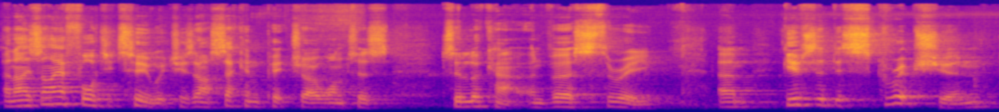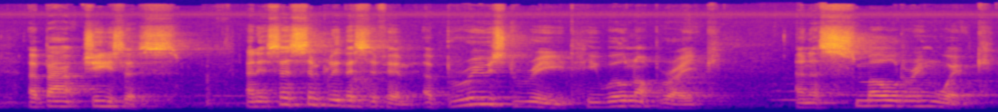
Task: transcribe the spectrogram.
And Isaiah 42, which is our second picture I want us to look at, and verse 3, um, gives a description about Jesus. And it says simply this of him A bruised reed he will not break, and a smouldering wick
